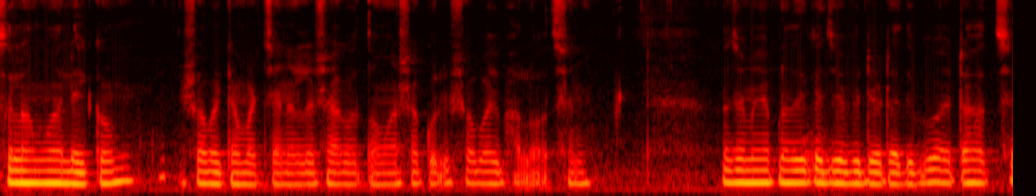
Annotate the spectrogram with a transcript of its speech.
আসসালামু আলাইকুম। সবাইকে আমার চ্যানেলে স্বাগতম। আশা করি সবাই ভালো আছেন। আজ আমি আপনাদেরকে যে ভিডিওটা দিব, এটা হচ্ছে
